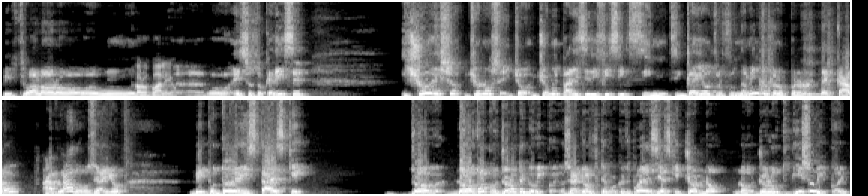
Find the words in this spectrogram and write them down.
virtual oro o un, value. Uh, eso es lo que dicen. Y yo eso, yo no sé, yo, yo me parece difícil sin, sin que haya otro fundamento, pero, pero el mercado ha hablado. O sea, yo, mi punto de vista es que yo no lo toco, yo no tengo Bitcoin. O sea, yo lo que te puedo decir es que yo no, no, yo lo utilizo Bitcoin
